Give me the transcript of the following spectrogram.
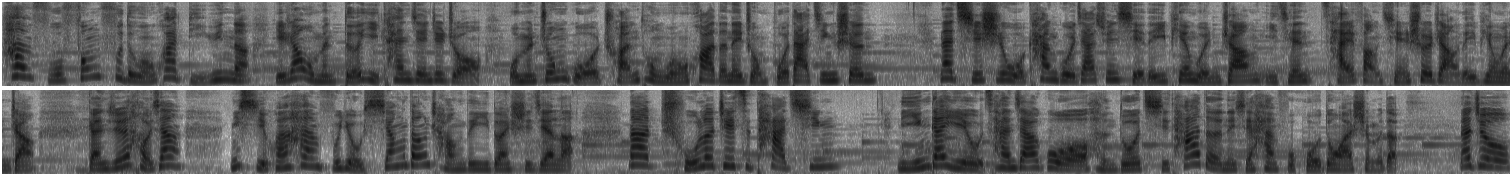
汉服丰富的文化底蕴呢，也让我们得以看见这种我们中国传统文化的那种博大精深。那其实我看过嘉轩写的一篇文章，以前采访前社长的一篇文章，感觉好像你喜欢汉服有相当长的一段时间了。那除了这次踏青，你应该也有参加过很多其他的那些汉服活动啊什么的。那就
